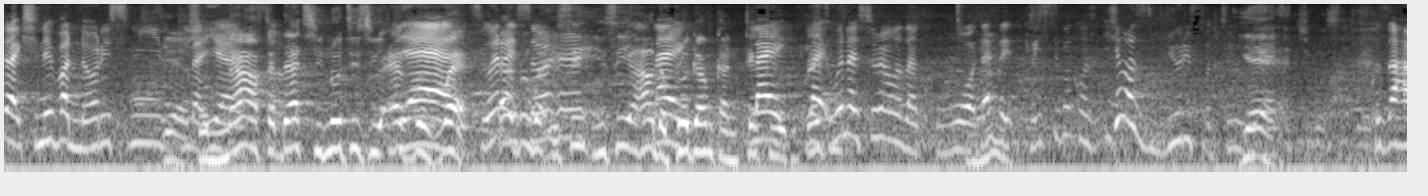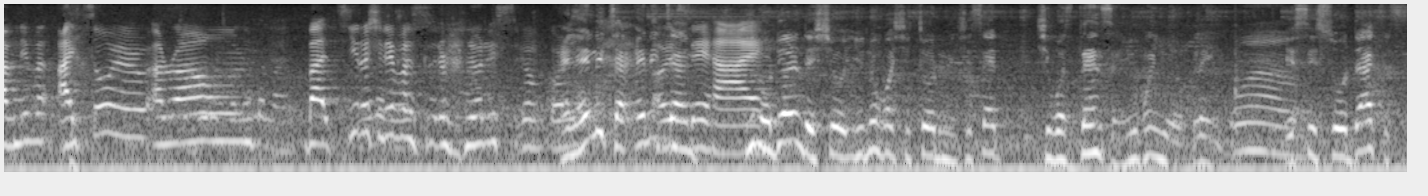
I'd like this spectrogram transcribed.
like she never noticed me. Yeah, like, so yeah, now after so- that, she noticed you everywhere. Yes, when I saw everywhere. You see, you see how like- the program can take like, you. like when I saw her, I was like, whoa, that's the mm. principal. Cause she was beautiful too. yeah, yes. and she was. Yeah. Because I have never, I saw her around, but you know, she never noticed me, of course. And anytime, anytime, say hi. you know, during the show, you know what she told me? She said she was dancing you when you were playing. Wow. You see, so that is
